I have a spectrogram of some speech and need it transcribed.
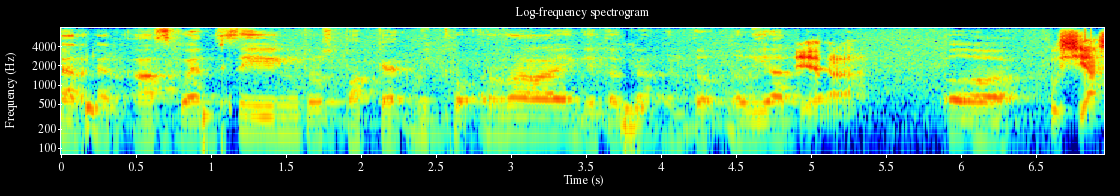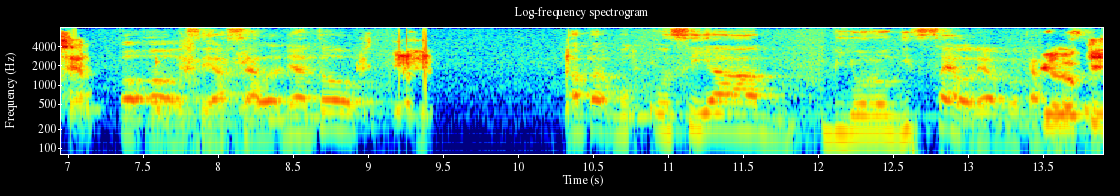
RNA sequencing terus pakai microarray gitu kan untuk melihat Iya. eh Usia sel. eh, eh, usia selnya tuh apa bu- usia biologi sel ya bukan Biologi.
